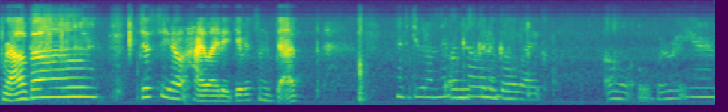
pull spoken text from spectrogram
brow bone. Just so you know, highlight it, give it some depth. I have to do it on this I'm just gonna go like all over right here.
